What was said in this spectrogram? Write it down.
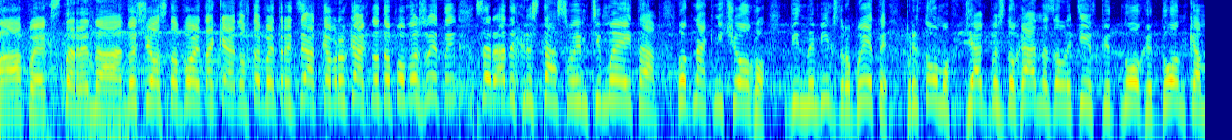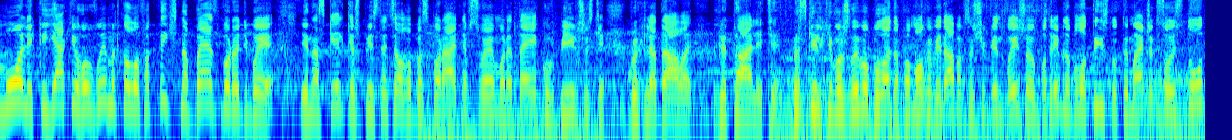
Апекс, старина. Ну що з тобою таке? Ну в тебе тридцятка в руках. Ну допоможи ти заради Христа своїм тімейтам. Однак нічого він не міг зробити. При тому, як бездоганно залетів під ноги Донка Моліки, як його вимикнуло фактично без боротьби. І наскільки ж після цього безпорадня в своєму ретейку в більшості виглядали Віталіті. Наскільки важлива була допомога від Апекса, щоб він вийшов. Йому потрібно було тиснути Меджикс ось тут.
